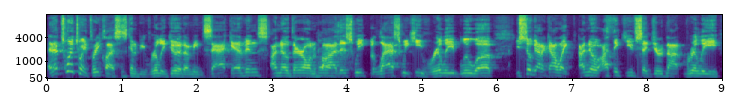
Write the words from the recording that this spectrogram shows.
and that 2023 class is going to be really good. I mean, Zach Evans. I know they're on a bye this week, but last week he really blew up. You still got a guy like I know. I think you've said you're not really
